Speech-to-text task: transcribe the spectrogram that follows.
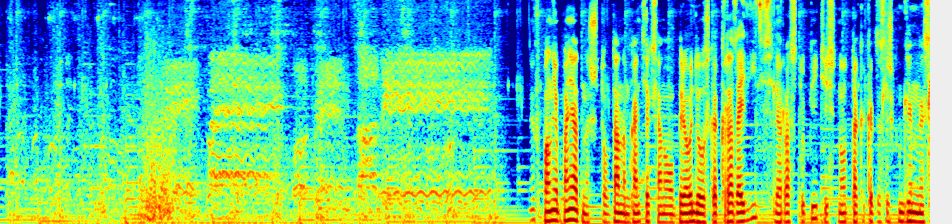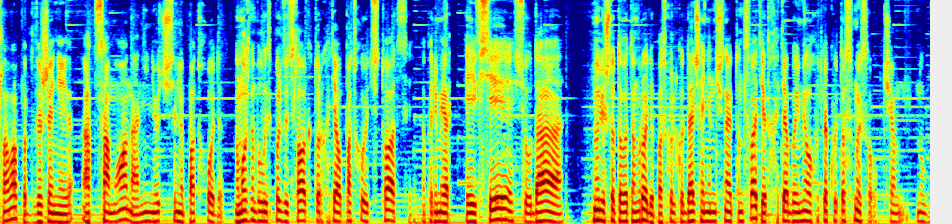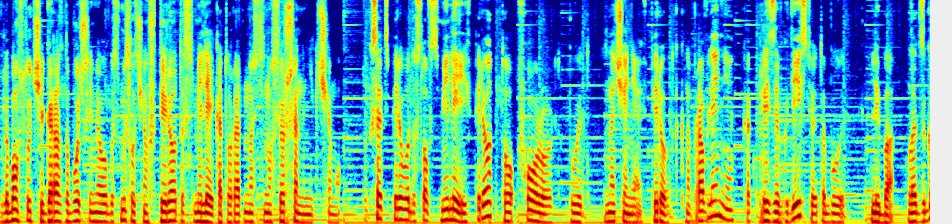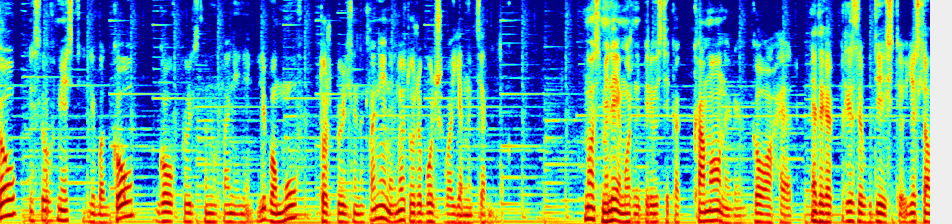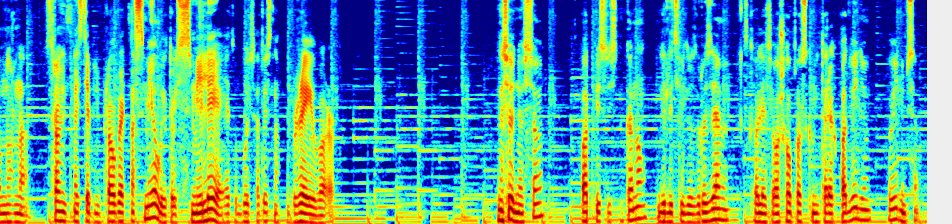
Ну и вполне понятно, что в данном контексте оно переводилось как «разойдитесь» или «расступитесь», но так как это слишком длинные слова, под движение отца Муана они не очень сильно подходят. Но можно было использовать слова, которые хотя бы подходят ситуации. Например, «эй, все, сюда», ну или что-то в этом роде, поскольку дальше они начинают танцевать, и это хотя бы имело хоть какой-то смысл, чем, ну, в любом случае гораздо больше имело бы смысл, чем вперед и смелей, которые относятся, ну, совершенно ни к чему. Кстати, с перевода слов смелее и вперед, то forward будет значение вперед как направление, как призыв к действию, это будет либо let's go, если вы вместе, либо go, go в повелительном наклонении, либо move, тоже повелительное наклонение, но это уже больше военный термин. такой. Ну а смелее можно перевести как come on или go ahead. Это как призыв к действию. Если вам нужно сравнительная степень прилагать на смелый, то есть смелее, это будет, соответственно, braver. На сегодня все. Подписывайтесь на канал, делите видео с друзьями, оставляйте ваши вопросы в комментариях под видео. Увидимся!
